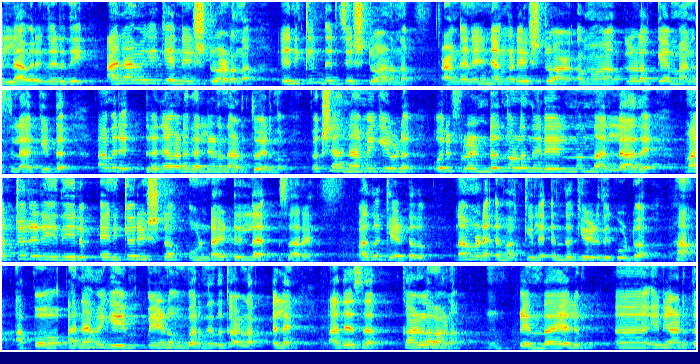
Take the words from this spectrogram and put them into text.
എല്ലാവരും കരുതി അനാമികയ്ക്ക് എന്നെ ഇഷ്ടമാണെന്ന്. എനിക്കും തിരിച്ച് ഇഷ്ടമാണെന്ന്. അങ്ങനെ ഞങ്ങളുടെ ഇഷ്ടങ്ങളൊക്കെ മനസ്സിലാക്കിയിട്ട് അവർ ഞങ്ങളുടെ കല്യാണം നടത്തുമായിരുന്നു പക്ഷെ അനാമികയോട് ഒരു ഫ്രണ്ട് എന്നുള്ള നിലയിൽ നിന്നല്ലാതെ മറ്റൊരു രീതിയിലും എനിക്കൊരു ഇഷ്ടം ഉണ്ടായിട്ടില്ല സാറേ. അത് കേട്ടതും നമ്മുടെ വക്കീൽ എന്തൊക്കെയോ എഴുതി കൂട്ടുക ഹാ അപ്പോൾ അനാമികയും വേണവും പറഞ്ഞത് കള്ളം അല്ലേ? അതെ സർ കള്ളമാണ്. എന്തായാലും ഇനി അടുത്ത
